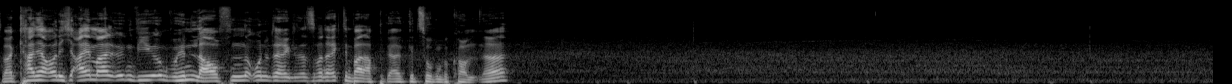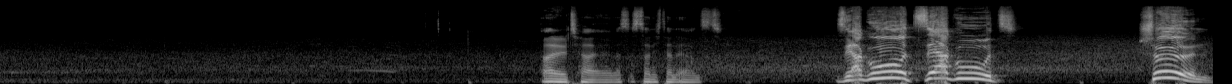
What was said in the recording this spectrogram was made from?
Also man kann ja auch nicht einmal irgendwie irgendwo hinlaufen, ohne direkt, dass man direkt den Ball abgezogen bekommt, ne? Alter, das ist doch nicht dein Ernst. Sehr gut, sehr gut. Schön.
